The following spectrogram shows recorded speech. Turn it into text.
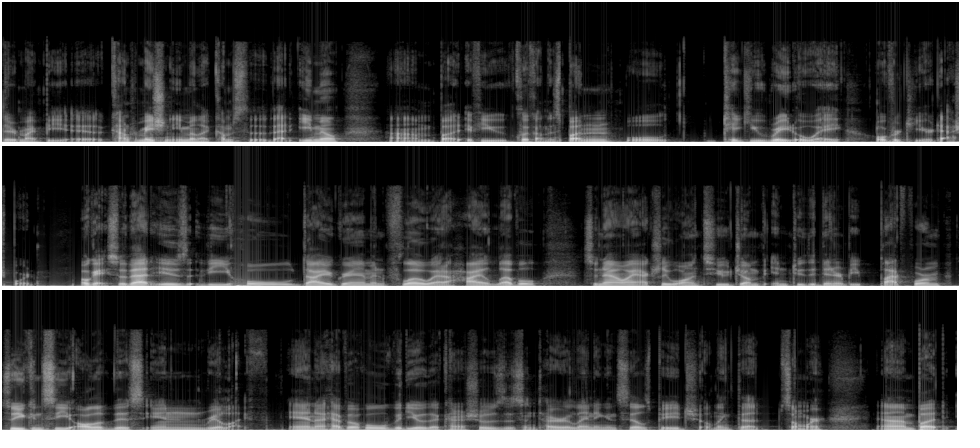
there might be a confirmation email that comes to that email. Um, but if you click on this button, we'll take you right away over to your dashboard. Okay, so that is the whole diagram and flow at a high level. So now I actually want to jump into the Dinnerbee platform so you can see all of this in real life. And I have a whole video that kind of shows this entire landing and sales page. I'll link that somewhere. Um, but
